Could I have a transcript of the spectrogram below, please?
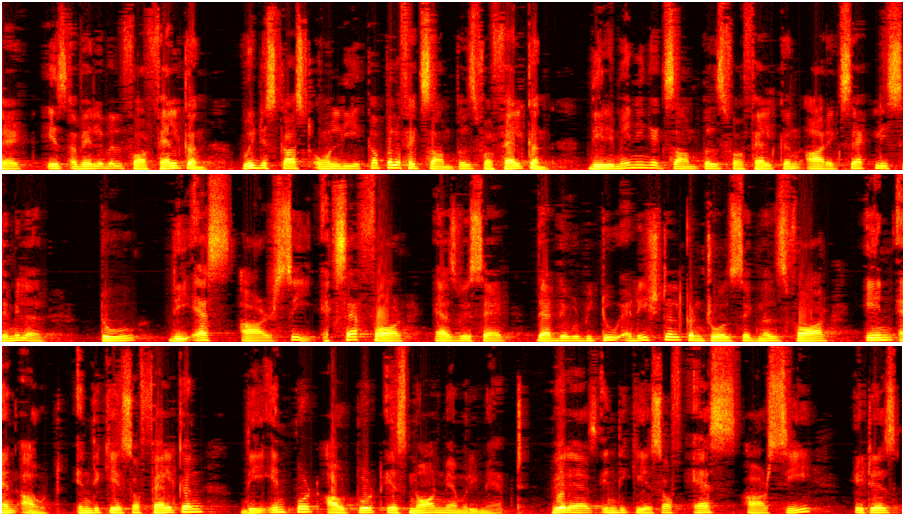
set is available for Falcon, we discussed only a couple of examples for falcon. The remaining examples for falcon are exactly similar to the SRC, except for, as we said, that there would be two additional control signals for in and out. In the case of falcon, the input output is non-memory mapped, whereas in the case of SRC, it is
